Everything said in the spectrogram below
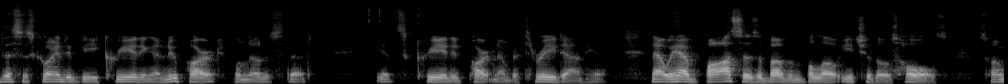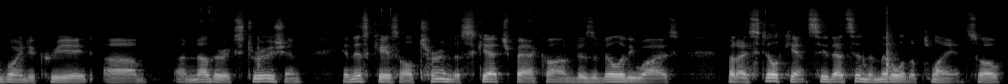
this is going to be creating a new part. We'll notice that it's created part number three down here. Now we have bosses above and below each of those holes. So I'm going to create um, another extrusion. In this case I'll turn the sketch back on visibility wise but I still can't see that's in the middle of the plane. So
